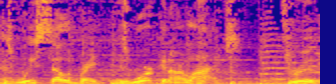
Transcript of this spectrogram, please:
as we celebrate His work in our lives through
